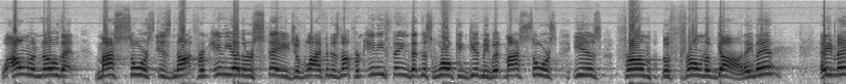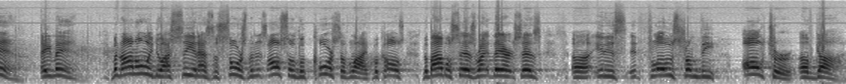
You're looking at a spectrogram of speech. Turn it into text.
well, I want to know that my source is not from any other stage of life. It is not from anything that this world can give me, but my source is from the throne of God. Amen? Amen. Amen. But not only do I see it as the source, but it's also the course of life because the Bible says right there, it says uh, it, is, it flows from the altar of God.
